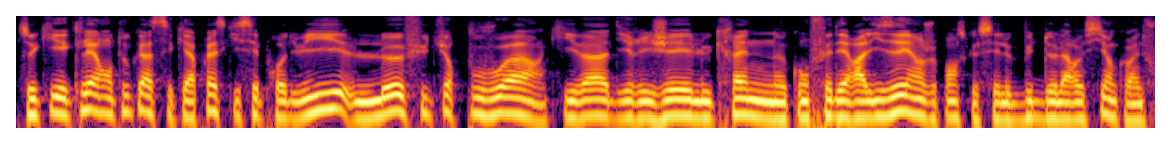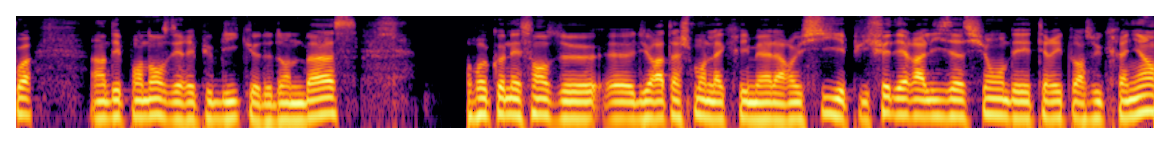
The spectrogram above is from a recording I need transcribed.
Ce qui est clair en tout cas, c'est qu'après ce qui s'est produit, le futur pouvoir qui va diriger l'Ukraine confédéralisée, hein, je pense que c'est le but de la Russie, encore une fois, indépendance des républiques de Donbass, reconnaissance euh, du rattachement de la Crimée à la Russie et puis fédéralisation des territoires ukrainiens,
